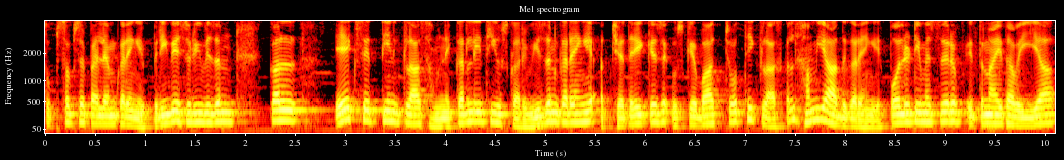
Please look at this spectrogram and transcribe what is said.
तो सबसे पहले हम करेंगे प्रीवियस रिवीजन कल एक से तीन क्लास हमने कर ली थी, उसका रिवीजन करेंगे अच्छे तरीके से, उसके बाद चौथी क्लास कल हम याद करेंगे। पॉलिटी में सिर्फ़ इतना ही था भैया।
